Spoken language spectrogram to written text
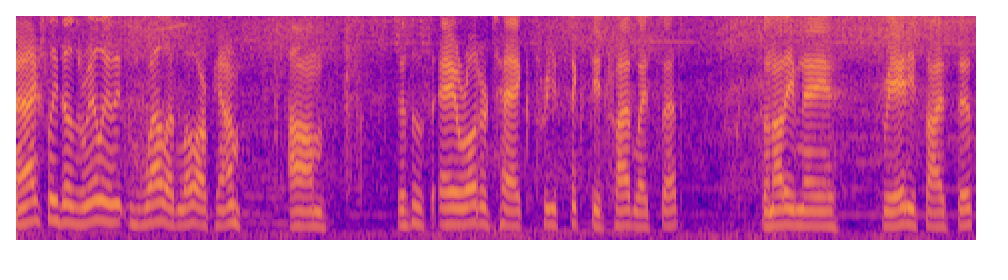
And it actually does really well at low RPM. Um, this is a Rotortech 360 tri-blade set, so not even a 380 size disc,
